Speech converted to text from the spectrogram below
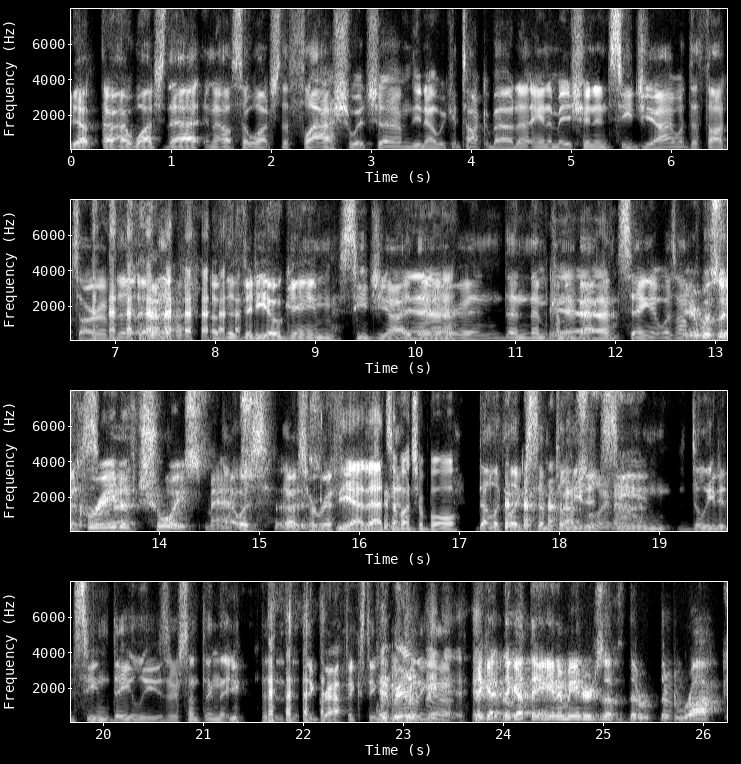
Yep, I, I watched that, and I also watched the Flash, which um, you know we could talk about uh, animation and CGI, what the thoughts are of the of the, of the video game CGI Yeah. there, and then them coming Yeah. back and saying it was on. It was a creative choice, man. That was that was horrific. yeah, that's a bunch of bull. That looked like some deleted Absolutely not. scene, deleted scene dailies or something that you the, the graphics team It would be really putting out. They got they got the animators of the the Rock.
